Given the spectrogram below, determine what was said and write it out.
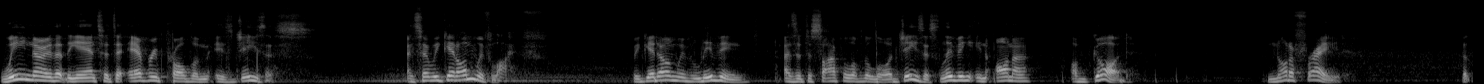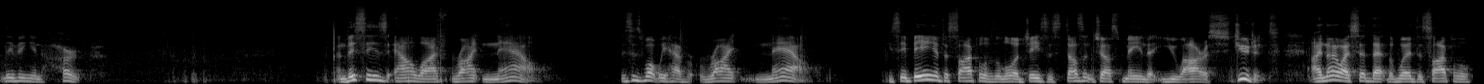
We know that the answer to every problem is Jesus. And so we get on with life. We get on with living as a disciple of the Lord Jesus, living in honor of God, not afraid, but living in hope. And this is our life right now. This is what we have right now. You see, being a disciple of the Lord Jesus doesn't just mean that you are a student. I know I said that the word disciple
